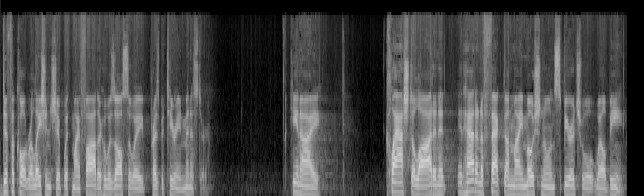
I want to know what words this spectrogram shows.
difficult relationship with my father, who was also a Presbyterian minister. He and I clashed a lot, and it, it had an effect on my emotional and spiritual well being.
